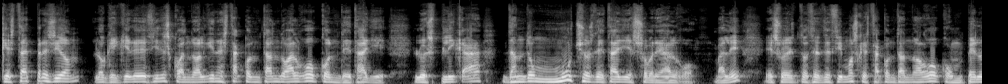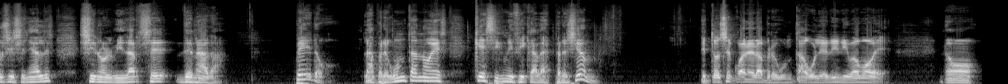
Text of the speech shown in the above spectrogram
que esta expresión lo que quiere decir es cuando alguien está contando algo con detalle, lo explica dando muchos detalles sobre algo, ¿vale? Eso entonces decimos que está contando algo con pelos y señales sin olvidarse de nada. Pero la pregunta no es qué significa la expresión. Entonces, ¿cuál es la pregunta, Ulerini? Vamos a ver. No,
